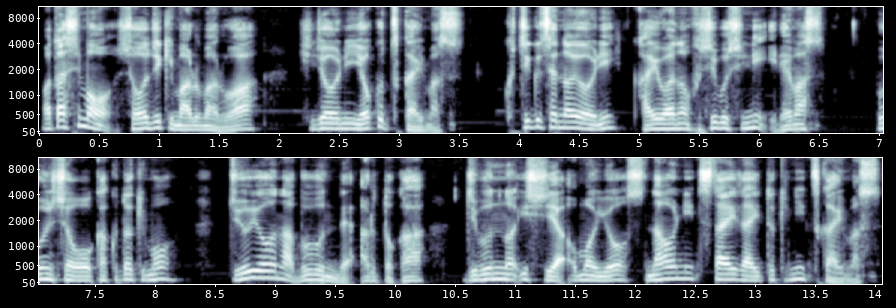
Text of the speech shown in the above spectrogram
私も正直〇〇は非常によく使います。口癖のように会話の節々に入れます。文章を書くときも重要な部分であるとか自分の意思や思いを素直に伝えたいときに使います。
